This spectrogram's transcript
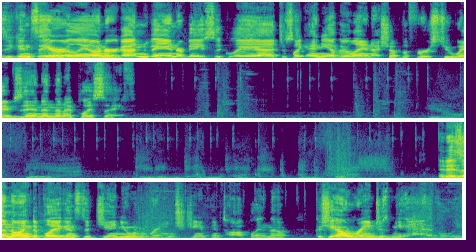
As you can see, early on, Urgot and Vayne are basically uh, just like any other lane. I shove the first two waves in, and then I play safe. It is annoying to play against a genuine range champion top lane, though, because she outranges me heavily.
